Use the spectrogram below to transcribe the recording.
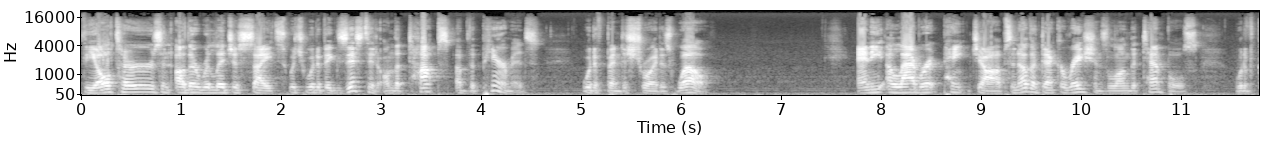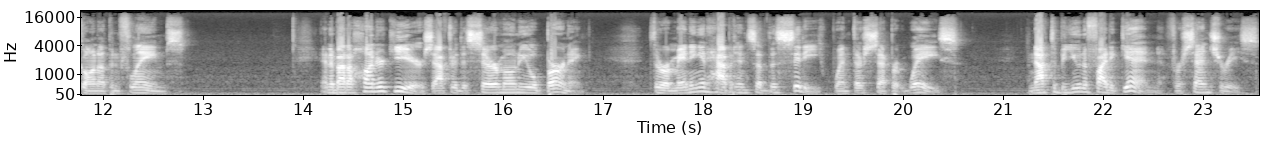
The altars and other religious sites which would have existed on the tops of the pyramids would have been destroyed as well. Any elaborate paint jobs and other decorations along the temples would have gone up in flames. And about a hundred years after the ceremonial burning, the remaining inhabitants of the city went their separate ways not to be unified again for centuries.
